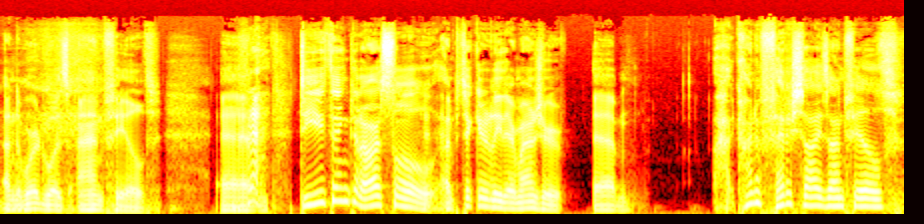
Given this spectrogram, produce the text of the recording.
and the word was Anfield. Um, do you think that Arsenal, and particularly their manager, um, kind of fetishize Anfield?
